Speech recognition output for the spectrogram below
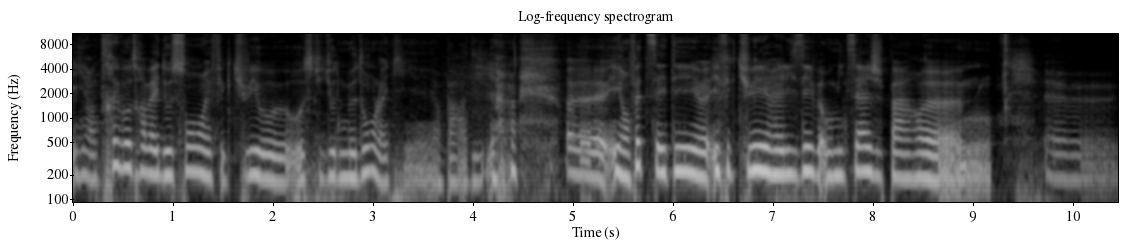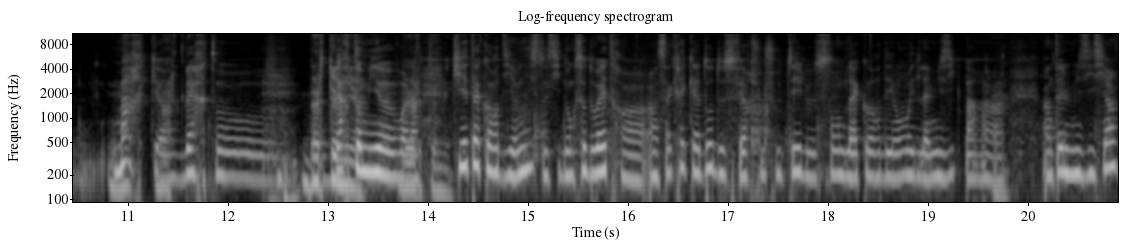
il y a un très beau travail de son effectué au, au studio de Meudon, là, qui est un paradis. Et en fait, ça a été effectué et réalisé au mixage par Marc Marc. Berto, voilà, qui est accordéoniste aussi. Donc ça doit être un, un sacré cadeau de se faire chouchouter le son de l'accordéon et de la musique par un, un tel musicien.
